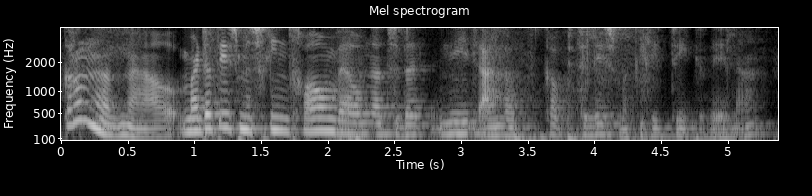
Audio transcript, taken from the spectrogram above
kan dat nou? Maar dat is misschien gewoon wel omdat ze dat niet aan dat kapitalisme kritiek willen.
